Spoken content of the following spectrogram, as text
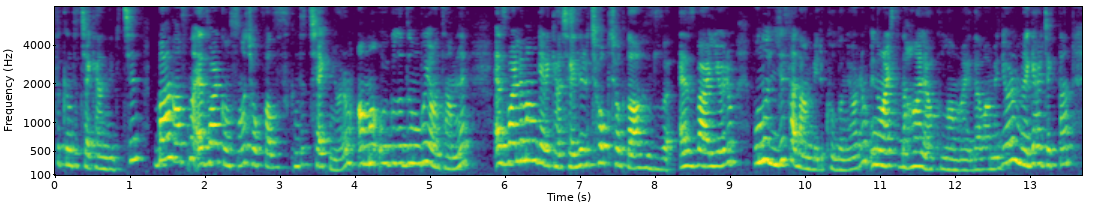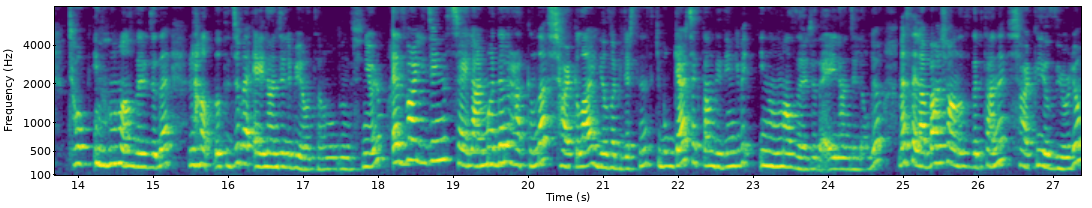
sıkıntı çekenler için. Ben aslında ezber konusunda çok fazla sıkıntı çekmiyorum ama uyguladığım bu yöntemle ezberlemem gereken şeyleri çok çok daha hızlı ezberliyorum. Bunu liseden beri kullanıyorum. Üniversitede hala kullanmaya devam ediyorum ve gerçekten çok inanılmaz derecede rahatlatıcı ve eğlenceli bir yöntem olduğunu düşünüyorum. Ezberleyeceğiniz şeyler, maddeler hakkında şarkılar yazabilirsiniz ki bu gerçekten dediğim gibi inanılmaz derecede eğlenceli oluyor. Mesela ben şu anda size bir tane şarkı yazıyorum.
